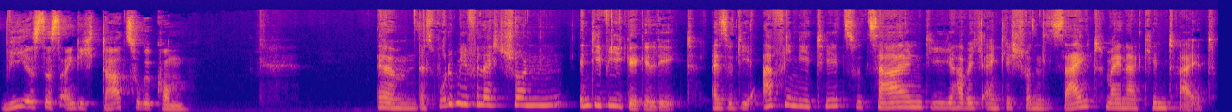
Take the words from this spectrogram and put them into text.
wie ist es eigentlich dazu gekommen? Ähm, das wurde mir vielleicht schon in die Wiege gelegt. Also die Affinität zu Zahlen, die habe ich eigentlich schon seit meiner Kindheit.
